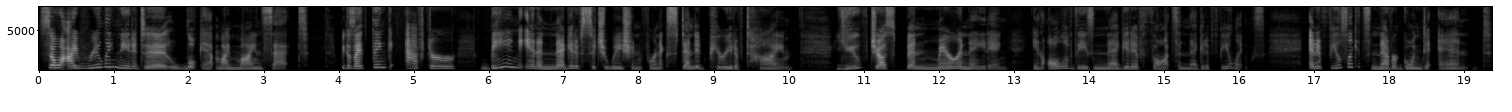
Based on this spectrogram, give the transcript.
So I really needed to look at my mindset because I think after being in a negative situation for an extended period of time, You've just been marinating in all of these negative thoughts and negative feelings. And it feels like it's never going to end.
